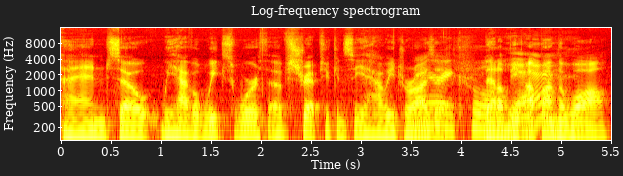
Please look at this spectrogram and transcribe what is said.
And so we have a week's worth of strips. You can see how he draws Very it. cool. That'll be up on the wall.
